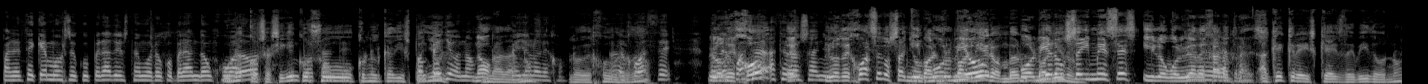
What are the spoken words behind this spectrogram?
parece que hemos recuperado y estamos recuperando a un jugador Una cosa, ¿sigue con, su, con el Cádiz ¿Con español? Pello no? No. Nada, Pello ¿no? lo dejó. Lo dejó, Lo ¿verdad? dejó hace, Lo, dejó, hace, hace eh, dos años. lo dejó hace dos años. Y vol- volvió, volvieron, vol- volvieron volvieron. seis meses y lo volvió Y a dejar otra vez. ¿A qué creéis que es debido? No,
